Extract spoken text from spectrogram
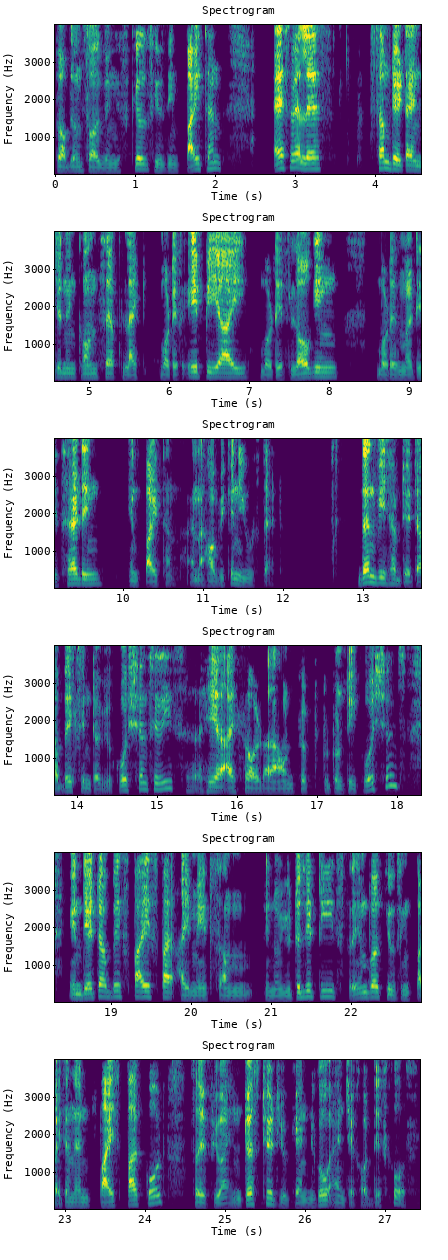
problem solving skills using Python as well as some data engineering concept like what is API, what is logging, what is multi-threading in Python and how we can use that. Then we have Databricks interview question series. Uh, here I solved around 50 to 20 questions. In Databricks PySpark, I made some you know utilities framework using Python and PySpark code. So if you are interested, you can go and check out this course.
